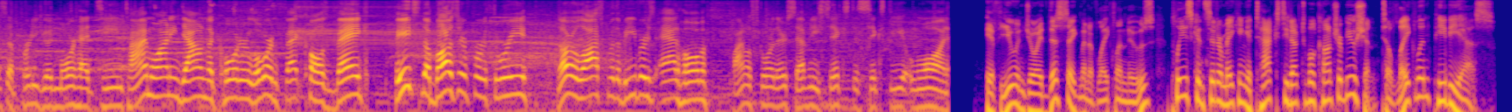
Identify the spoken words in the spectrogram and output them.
This is a pretty good Moorhead team. Time winding down in the quarter. Lauren Feck calls bank. Beats the buzzer for three. Another loss for the Beavers at home. Final score there 76 to 61. If you enjoyed this segment of Lakeland News, please consider making a tax-deductible contribution to Lakeland PBS.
